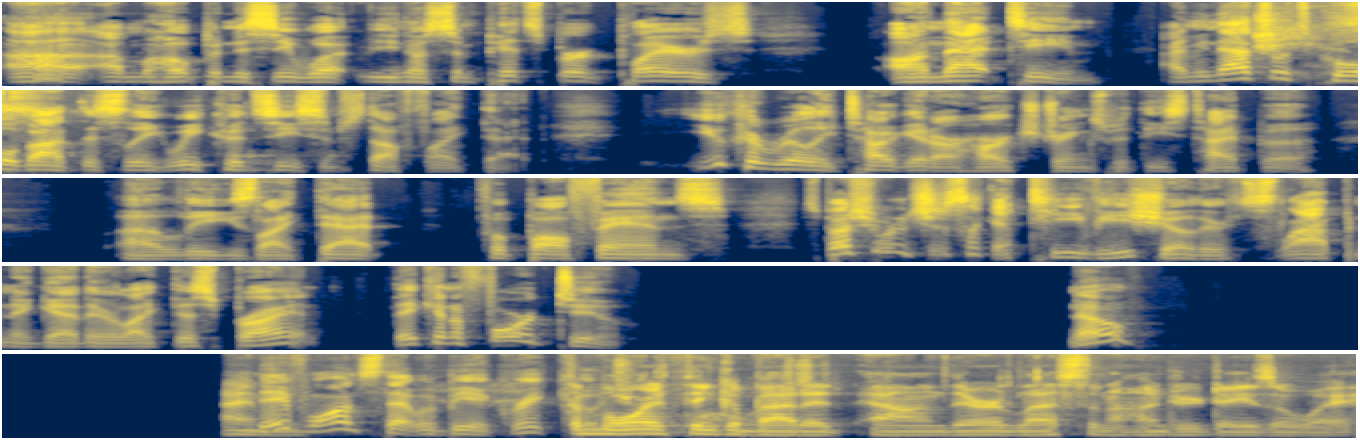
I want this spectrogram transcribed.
uh, I'm hoping to see what you know some Pittsburgh players on that team. I mean, that's what's cool about this league. We could see some stuff like that. You could really tug at our heartstrings with these type of uh, leagues like that. Football fans, especially when it's just like a TV show they're slapping together like this, Bryant. They can afford to. No, I'm, Dave Wannstedt would be a great. the more I think about it, Alan, they're less than hundred days away.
